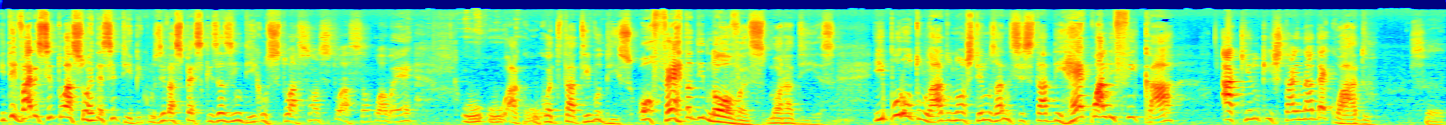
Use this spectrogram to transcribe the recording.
E tem várias situações desse tipo. Inclusive as pesquisas indicam situação a situação qual é o, o, a, o quantitativo disso. Oferta de novas moradias e por outro lado, nós temos a necessidade de requalificar aquilo que está inadequado. Certo.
